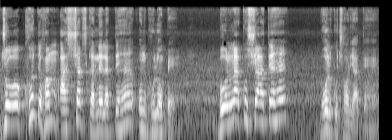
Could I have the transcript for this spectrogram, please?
जो खुद हम आश्चर्य करने लगते हैं उन भूलों पे। बोलना कुछ चाहते हैं, बोल कुछ और जाते हैं।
